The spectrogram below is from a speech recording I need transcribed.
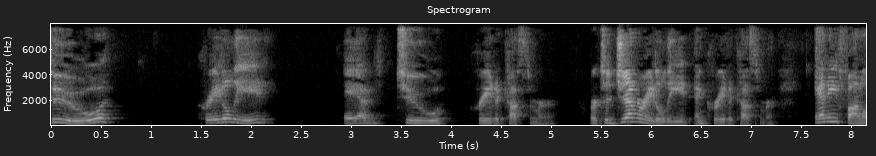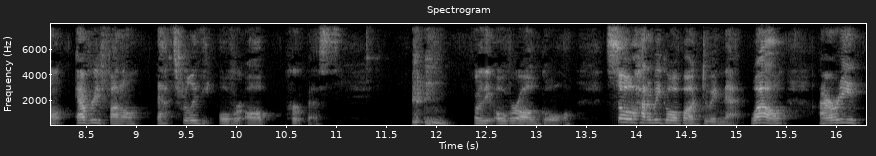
to create a lead and to create a customer or to generate a lead and create a customer. Any funnel, every funnel, that's really the overall purpose or the overall goal. So, how do we go about doing that? Well, I already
